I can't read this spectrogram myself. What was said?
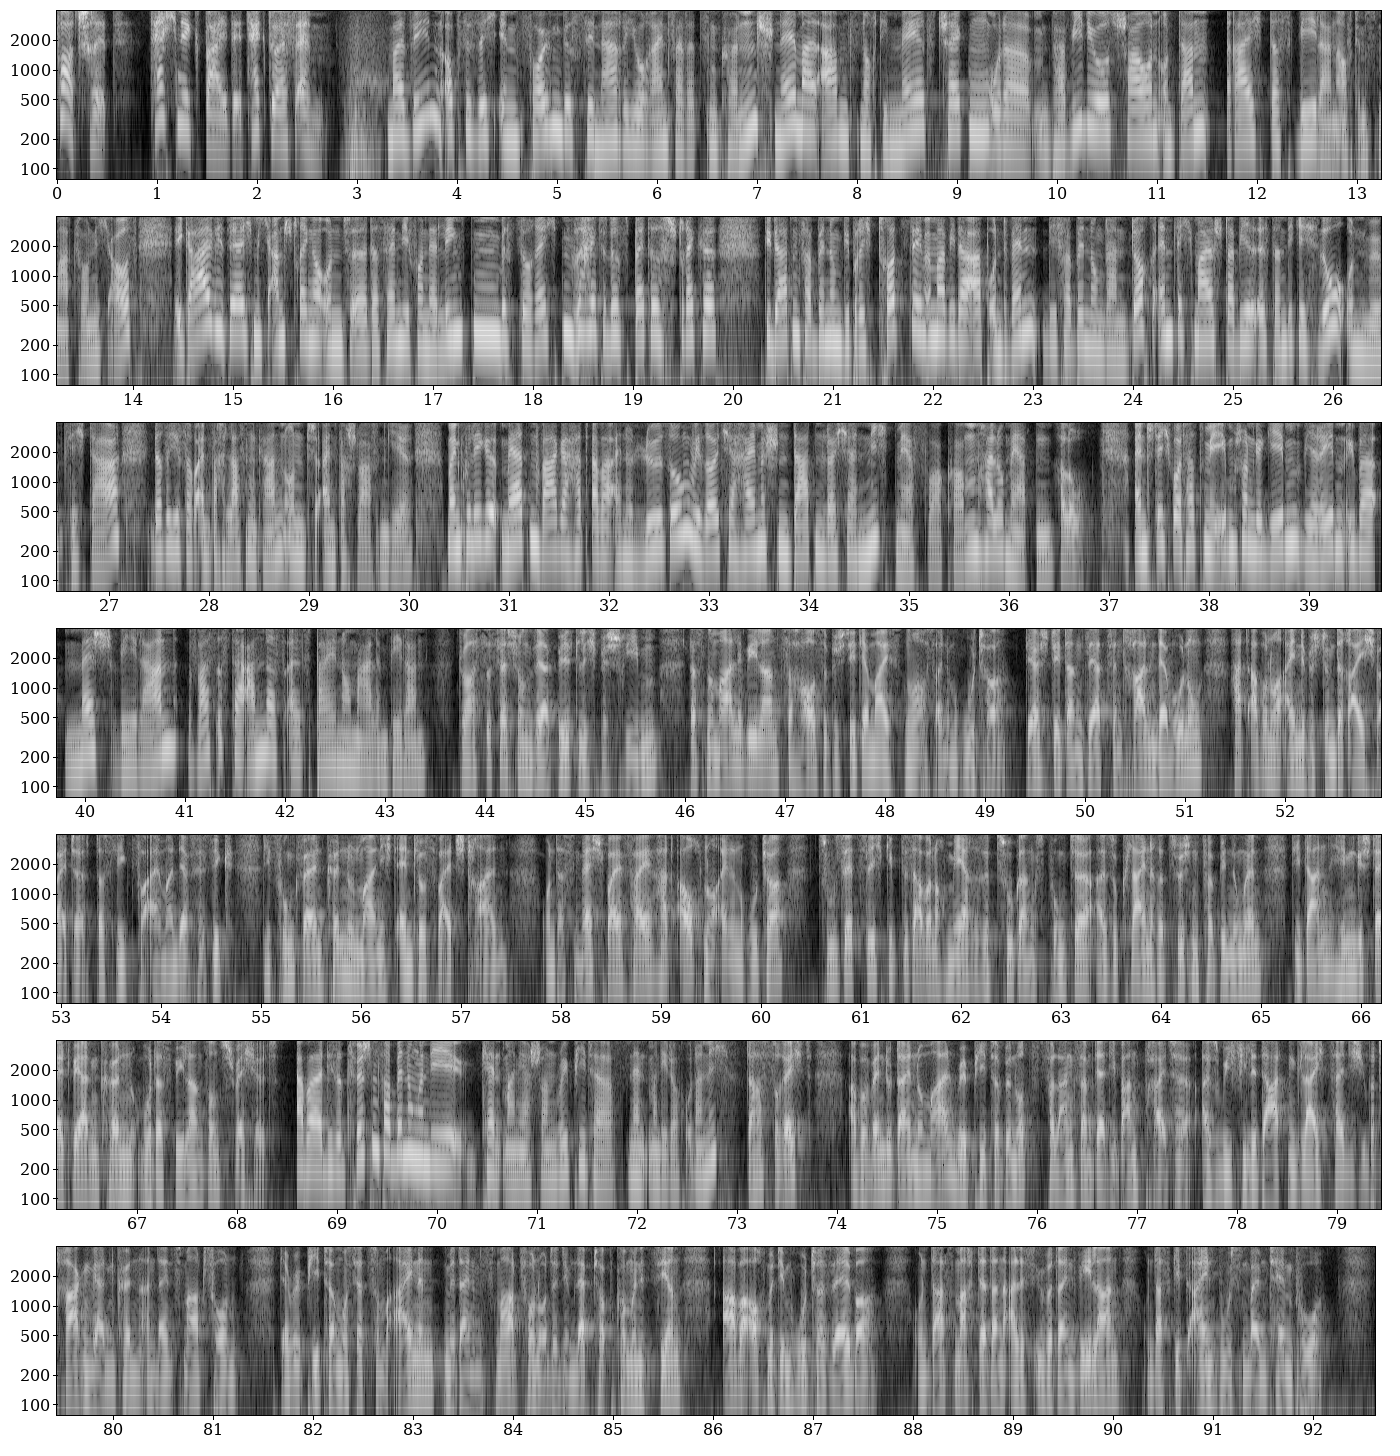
Fortschritt. Technik bei Detektor FM. Mal sehen, ob Sie sich in folgendes Szenario reinversetzen können. Schnell mal abends noch die Mails checken oder ein paar Videos schauen und dann reicht das WLAN auf dem Smartphone nicht aus. Egal wie sehr ich mich anstrenge und äh, das Handy von der linken bis zur rechten Seite des Bettes strecke, die Datenverbindung, die bricht trotzdem immer wieder ab und wenn die Verbindung dann doch endlich mal stabil ist, dann liege ich so unmöglich da, dass ich es auch einfach lassen kann und einfach schlafen gehe. Mein Kollege Merten Waage hat aber eine Lösung, wie solche solche heimischen Datenlöcher nicht mehr vorkommen. Hallo Merten. Hallo. Ein Stichwort hast du mir eben schon gegeben. Wir reden über Mesh-WLAN. Was ist da anders als bei normalem WLAN? Du hast es ja schon sehr bildlich beschrieben. Das normale WLAN zu Hause besteht ja meist nur aus einem Router. Der steht dann sehr zentral in der Wohnung, hat aber nur eine bestimmte Reichweite. Das liegt vor allem an der Physik. Die Funkwellen können nun mal nicht endlos weit strahlen. Und das Mesh-Wi-Fi hat auch nur einen Router. Zusätzlich gibt es aber noch mehrere Zugangspunkte, also kleinere Zwischenverbindungen, die dann hingestellt werden können, wo das WLAN sonst schwächelt. Aber diese Zwischenverbindungen, die kennt man ja schon. Repeater nennt man die doch, oder nicht? Da hast du recht. Aber wenn du deinen normalen Repeater benutzt, verlangsamt der die Bandbreite, also wie viele Daten gleichzeitig übertragen werden können an dein Smartphone. Der Repeater muss ja zum einen mit deinem Smartphone oder dem Laptop kommunizieren, aber auch mit dem Router selber. Und das macht er dann alles über dein WLAN und das gibt Einbußen beim Tempo.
